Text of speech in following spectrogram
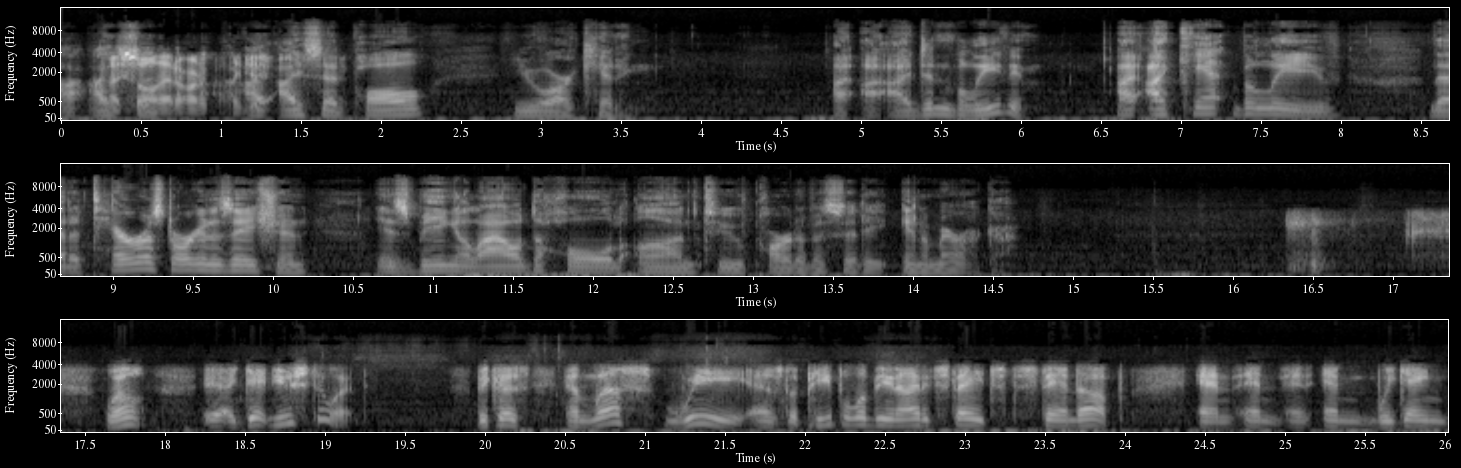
I, I, I said, saw that article. I, I, said, Paul, you are kidding. I, I, didn't believe him. I, I can't believe that a terrorist organization is being allowed to hold on to part of a city in America. Well, eh, get used to it. Because unless we, as the people of the United States, stand up and, and, and, and we gain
